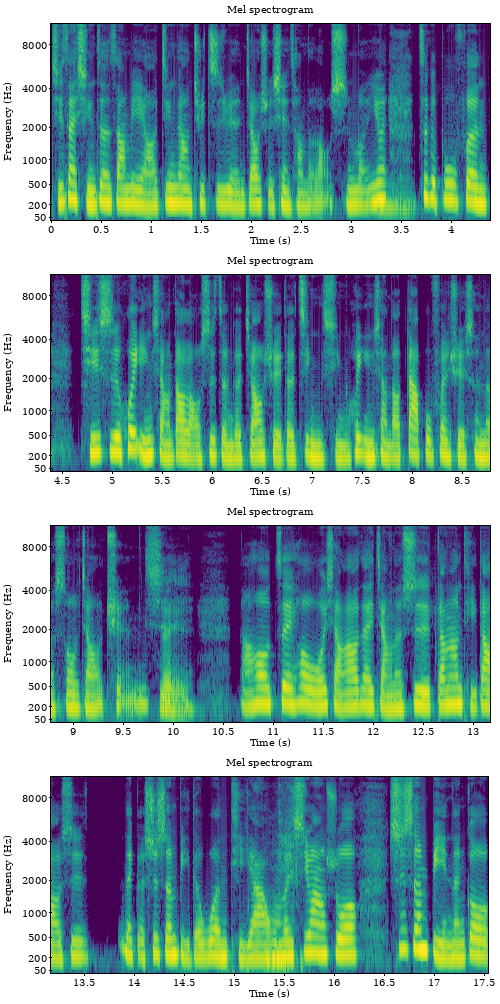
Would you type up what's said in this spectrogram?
其实在行政上面也要尽量去支援教学现场的老师们，因为这个部分其实会影响到老师整个教学的进行，会影响到大部分学生的受教权。是。对。然后最后我想要再讲的是，刚刚提到的是。那个师生比的问题啊，我们希望说师生比能够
